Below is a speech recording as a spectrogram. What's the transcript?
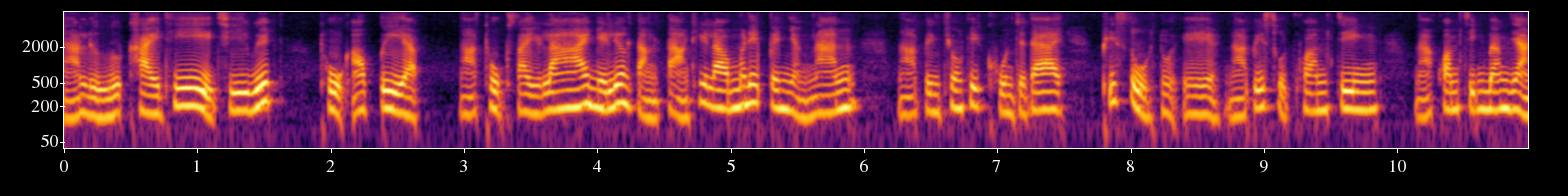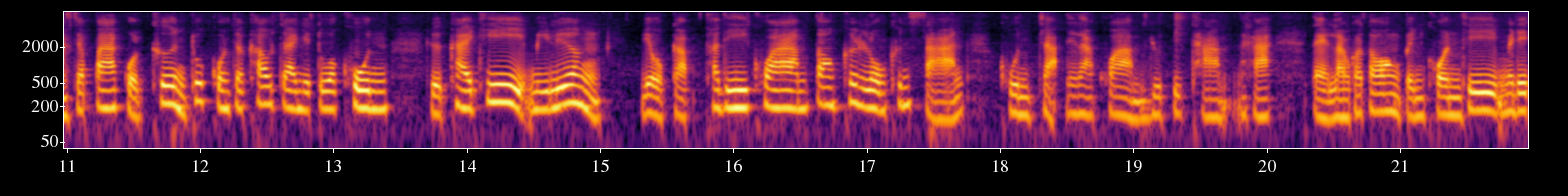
นะหรือใครที่ชีวิตถูกเอาเปรียบนะถูกใส่ร้ายในเรื่องต่างๆ ที่เราไม่ได้เป็นอย่างนั้นนะเป็นช่วงที่คุณจะได้พิสูจน์ตัวเองนะพิสูจน์ความจริง นะความจริงบางอย่างจะปรากฏขึ้น ทุกคนจะเข้าใจในตัวคุณ หรือใครที่มีเรื่องเกี่ยวกับคดีความต้องขึ้นลงขึ้นศาลคุณจะได้รับความยุติธรรมนะคะ แต่เราก็ต้องเป็นคนที่ไม่ได้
